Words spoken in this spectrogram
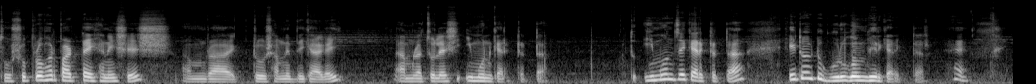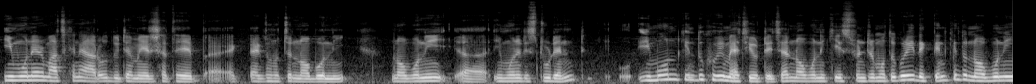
তো সুপ্রভার পার্টটা এখানেই শেষ। আমরা একটু সামনের দিকে আগাই। আমরা চলে আসি ইমন ক্যারেক্টারটা। তো ইমন যে ক্যারেক্টারটা, এটাও একটু গুরুগম্ভীর ক্যারেক্টার হ্যাঁ? ইমনের মাঝখানে আরও দুইটা মেয়ের সাথে একজন হচ্ছে নবনী নবনী ইমনের স্টুডেন্ট ইমন কিন্তু খুবই ম্যাচিউর টিচার নবনীকে স্টুডেন্টের মতো করেই দেখতেন, কিন্তু নবনী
